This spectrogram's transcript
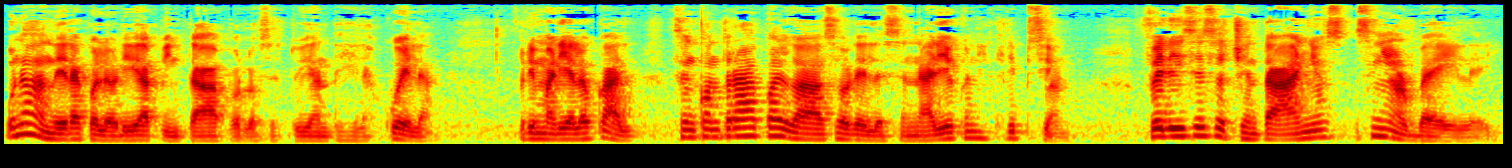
Una bandera colorida pintada por los estudiantes de la escuela primaria local se encontraba colgada sobre el escenario con inscripción Felices 80 años, señor Bailey.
